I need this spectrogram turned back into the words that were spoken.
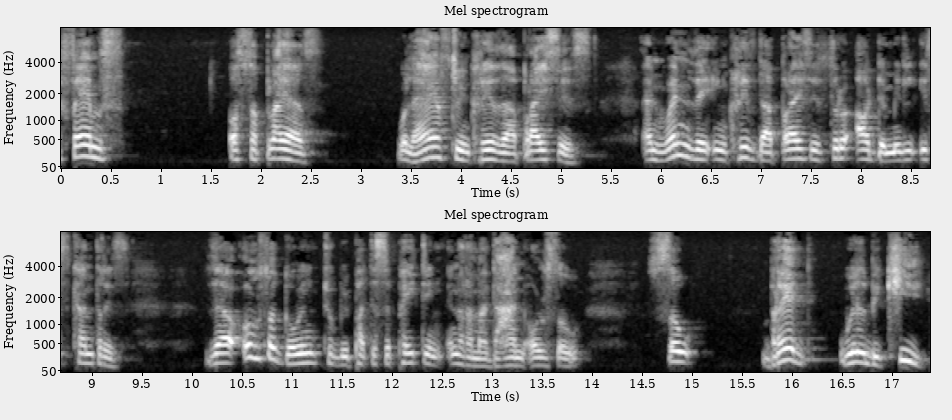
firms or suppliers will have to increase their prices. And when they increase their prices throughout the Middle East countries, they are also going to be participating in Ramadan also. So bread will be key.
